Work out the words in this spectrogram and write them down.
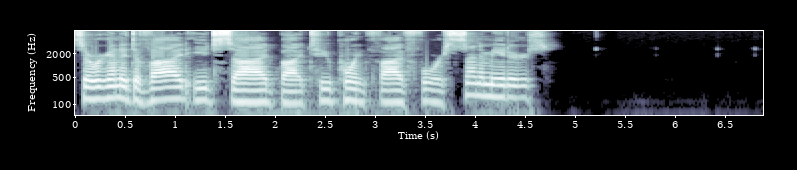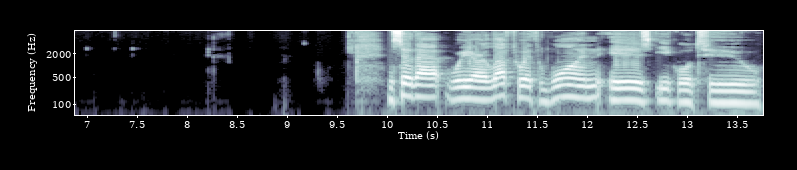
so we're going to divide each side by 2.54 centimeters. And so that we are left with 1 is equal to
